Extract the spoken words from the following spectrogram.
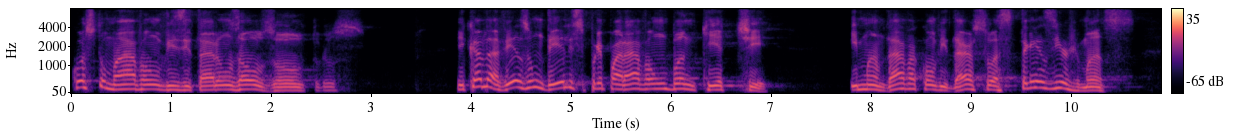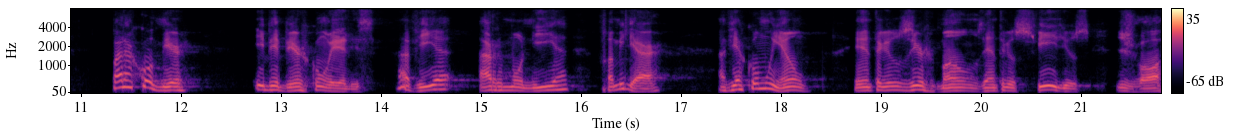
costumavam visitar uns aos outros, e cada vez um deles preparava um banquete e mandava convidar suas três irmãs para comer e beber com eles. Havia harmonia familiar, havia comunhão entre os irmãos, entre os filhos de Jó.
